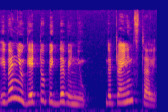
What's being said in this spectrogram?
Even you get to pick the venue, the training style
